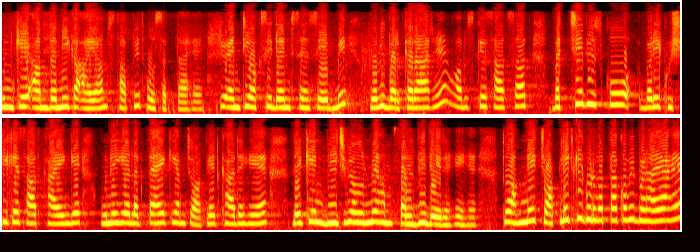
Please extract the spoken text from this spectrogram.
उनके आमदनी का आयाम स्थापित हो सकता है। जो एंटीऑक्सीडेंट्स हैं सेब में, वो भी बरकरार है और उसके साथ साथ बच्चे भी उसको बड़ी खुशी के साथ खाएँगे। उन्हें यह लगता है कि हम चॉकलेट खा रहे हैं, लेकिन बीच में उनमें हम फल भी दे रहे हैं। तो हमने चॉकलेट की गुणवत्ता को भी बढ़ाया है।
